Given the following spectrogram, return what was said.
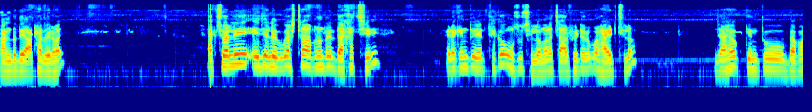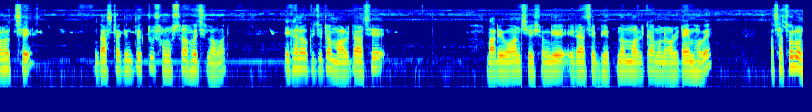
কাণ্ড দিয়ে আঠা বের হয়। অ্যাকচুয়ালি এই যে লেবু গাছটা আপনাদের দেখাচ্ছি, এটা কিন্তু এর থেকেও উঁচু ছিল মানে চার ফিটের উপর হাইট ছিল। যাই হোক, কিন্তু ব্যাপার হচ্ছে গাছটা কিন্তু একটু সমস্যা হয়েছিল আমার। এখানেও কিছুটা মালটা আছে। বাড়ি ওয়ান, সেই সঙ্গে এটা আছে ভিয়েতনাম মালটা মানে অল টাইম হবে। আচ্ছা চলুন,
